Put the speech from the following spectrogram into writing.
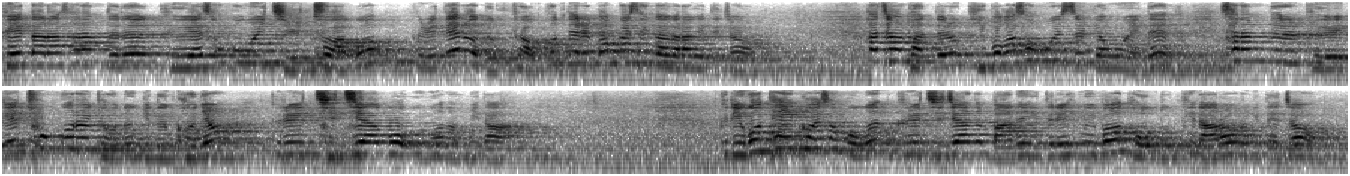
그에 따라 사람들은 그의 성공을 질투하고 그를 때려 눕혀 콧대를 꺾을 생각을 하게 되죠. 하지만 반대로 기버가 성공했을 경우에는 사람들은 그에게 총구를 겨누기는커녕 그를 지지하고 응원합니다. 그리고 테이커의 성공은 그를 지지하는 많은 이들의 힘입어 더욱 높이 날아오르게 되죠.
